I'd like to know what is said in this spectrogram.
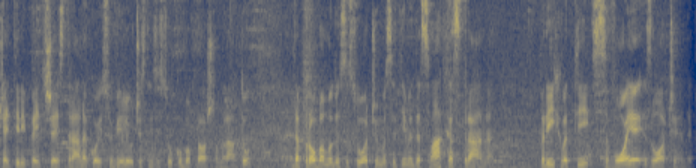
4, 5, 6 strana koji su bili učesnici sukoba u prošlom ratu. Da probamo da se suočimo sa time da svaka strana prihvati svoje zločine.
